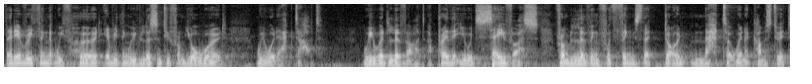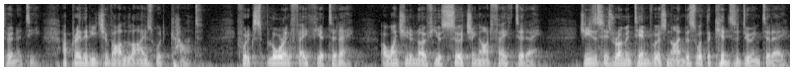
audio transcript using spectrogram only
that everything that we've heard, everything we've listened to from your word, we would act out. We would live out. I pray that you would save us from living for things that don't matter when it comes to eternity. I pray that each of our lives would count. If we're exploring faith here today, I want you to know if you're searching out faith today. Jesus says, Romans 10, verse 9, this is what the kids are doing today.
